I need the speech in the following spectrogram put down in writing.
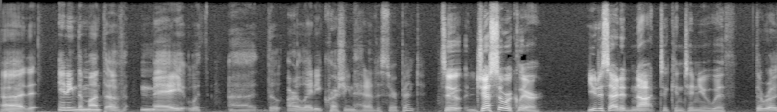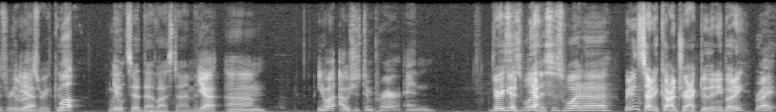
uh, ending the month of may with uh, the, our lady crushing the head of the serpent So, just so we're clear, you decided not to continue with the rosary the yeah. rosary. well we it- had said that last time. yeah um you know what i was just in prayer and Very this good. is what yeah. this is what uh we didn't sign a contract with anybody. right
